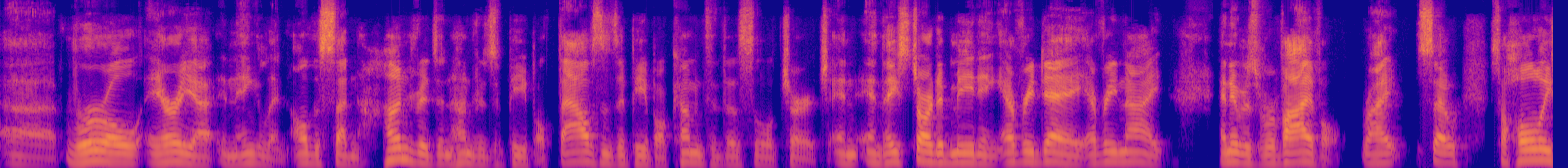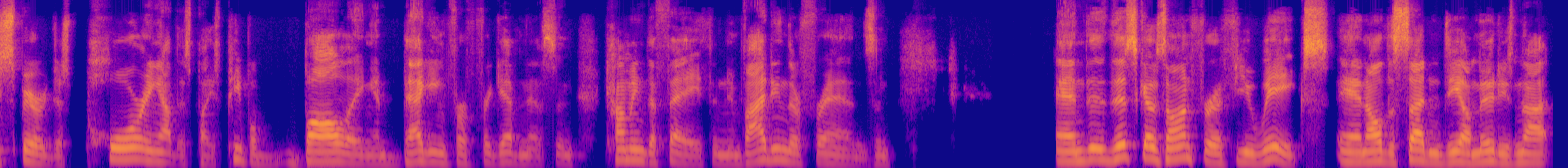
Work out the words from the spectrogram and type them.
uh, rural area in england. All of a sudden hundreds and hundreds of people thousands of people coming to this little church. And and they started meeting every day every night and it was revival right so so holy spirit just pouring out this place people bawling and begging for forgiveness and coming to faith and inviting their friends and and th- this goes on for a few weeks and all of a sudden dl moody's not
